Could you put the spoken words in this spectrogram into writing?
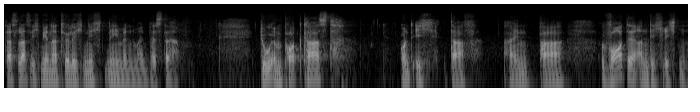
Das lasse ich mir natürlich nicht nehmen, mein Bester. Du im Podcast und ich darf ein paar Worte an dich richten.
